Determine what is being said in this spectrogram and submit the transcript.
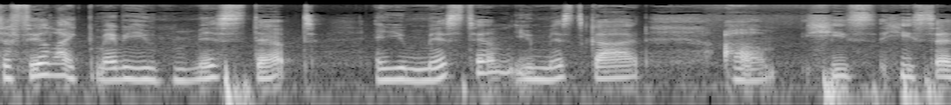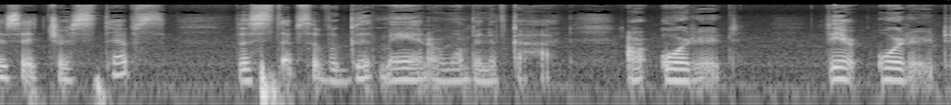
to feel like maybe you misstepped and you missed Him, you missed God. Um, he's, he says that your steps, the steps of a good man or woman of God, are ordered. They're ordered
